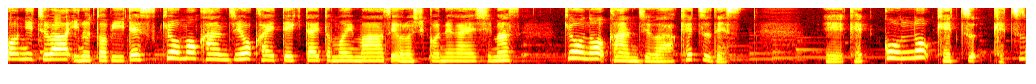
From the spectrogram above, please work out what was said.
こんにちは、犬飛びです。今日も漢字を書いていきたいと思います。よろしくお願いします。今日の漢字は、ケツです。えー、結婚のケツ、結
